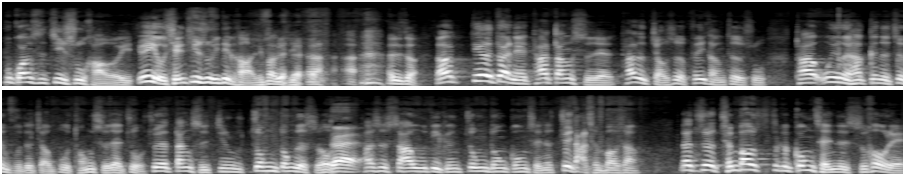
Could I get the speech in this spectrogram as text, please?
不光是技术好而已，因为有钱技术一定好，你放心。他就这样。然后第二段呢，他当时呢，他的角色非常特殊，他因为他跟着政府的脚步同时在做，所以他当时进入中东的时候，对，他是沙乌地跟中东工程的最大承包商。那这承包这个工程的时候呢，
